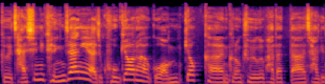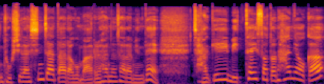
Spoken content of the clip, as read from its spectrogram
그 자신이 굉장히 아주 고결하고 엄격한 그런 교육을 받았다. 자기는 독실한 신자다라고 말을 하는 사람인데 자기 밑에 있었던 하녀가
